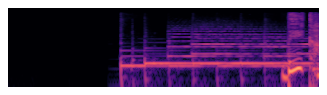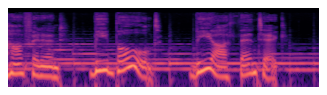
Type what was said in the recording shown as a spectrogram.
Be confident, be bold, be authentic,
